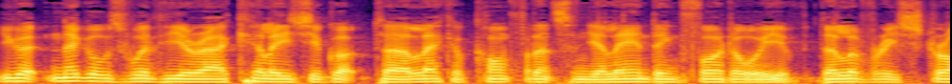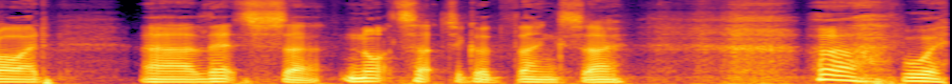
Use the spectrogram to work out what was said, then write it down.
you've got niggles with your Achilles, you've got uh, lack of confidence in your landing foot or your delivery stride. uh, that's uh, not such a good thing. So, oh boy,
